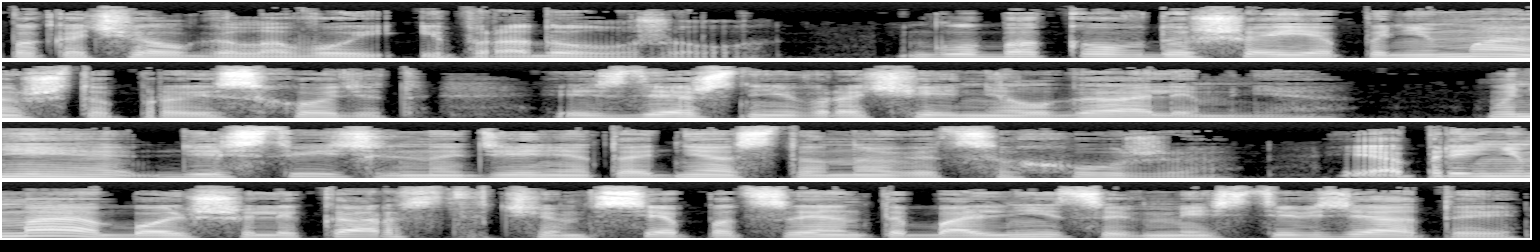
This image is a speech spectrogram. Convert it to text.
покачал головой и продолжил. «Глубоко в душе я понимаю, что происходит, и здешние врачи не лгали мне. Мне действительно день ото дня становится хуже. Я принимаю больше лекарств, чем все пациенты больницы вместе взятые,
